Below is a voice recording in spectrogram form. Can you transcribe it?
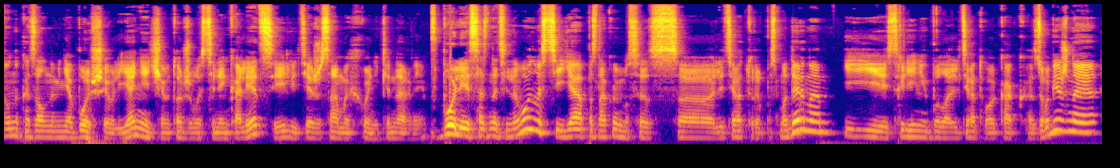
он оказал на меня большее влияние, чем тот же «Властелин колец» или те же самые «Хроники Нарнии». В более сознательном возрасте я познакомился с э, литературой постмодерна, и среди них была литература как зарубежная,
